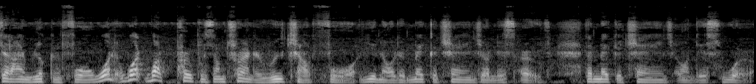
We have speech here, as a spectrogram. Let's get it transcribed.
that I'm looking for? What what what purpose I'm trying to reach out for, you know, to make a change on this earth, to make a change on this world.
